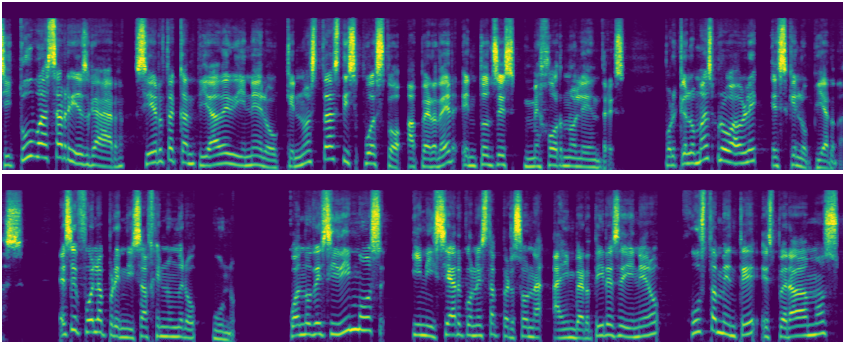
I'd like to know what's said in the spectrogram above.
Si tú vas a arriesgar cierta cantidad de dinero que no estás dispuesto a perder, entonces mejor no le entres, porque lo más probable es que lo pierdas. Ese fue el aprendizaje número uno. Cuando decidimos iniciar con esta persona a invertir ese dinero, justamente esperábamos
